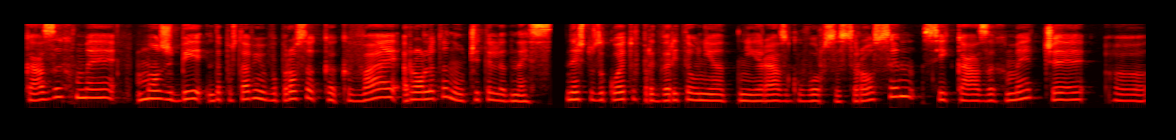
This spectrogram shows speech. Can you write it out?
казахме, може би да поставим въпроса каква е ролята на учителя днес? Нещо, за което в предварителният ни разговор с Росен си казахме, че а,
